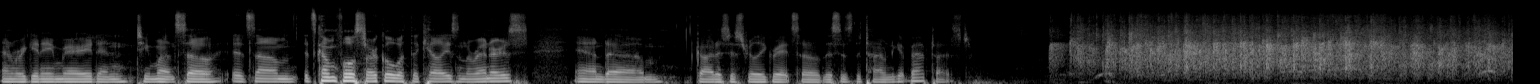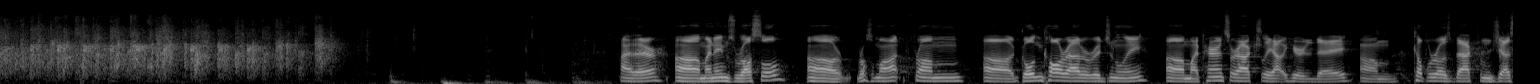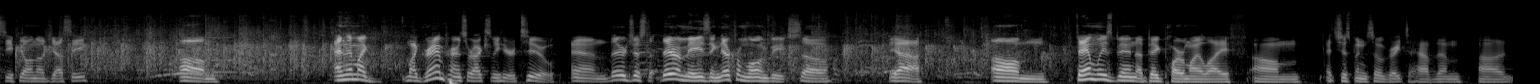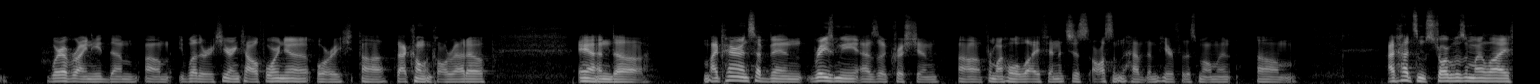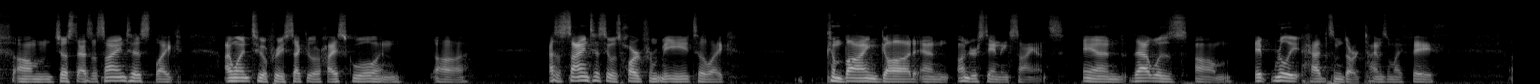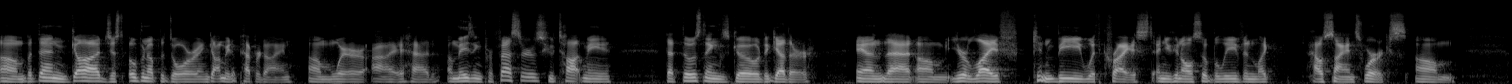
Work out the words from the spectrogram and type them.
and we're getting married in two months. So it's um it's come full circle with the Kellys and the Renners, and um, God is just really great. So this is the time to get baptized. Hi there. Uh, my name's Russell. Uh, Russell Mott from uh, Golden, Colorado originally. Uh, my parents are actually out here today, um, a couple rows back from Jesse, if y'all know Jesse. Um, and then my my grandparents are actually here too, and they're just they're amazing. They're from Long Beach, so yeah. Um, family's been a big part of my life. Um, it's just been so great to have them uh, wherever I need them, um, whether here in California or uh, back home in Colorado. And uh, my parents have been raised me as a Christian uh, for my whole life, and it's just awesome to have them here for this moment. Um, I've had some struggles in my life, um, just as a scientist, like I went to a pretty secular high school, and uh, as a scientist, it was hard for me to like combine God and understanding science, and that was um, it. Really had some dark times in my faith. Um, but then God just opened up the door and got me to Pepperdine, um, where I had amazing professors who taught me that those things go together, and that um, your life can be with Christ, and you can also believe in like how science works.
